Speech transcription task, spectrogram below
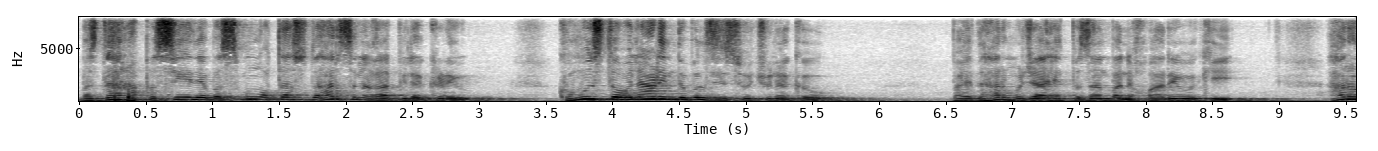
بس دا راپسې دی، بس مونږ او تاسو د هر څه نه غافله کړي یو، که مونځ ته ولاړ یم د بل ځي سوچونه کوو. باید هر مجاهد په ځان باندې خواري وکړي، هره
